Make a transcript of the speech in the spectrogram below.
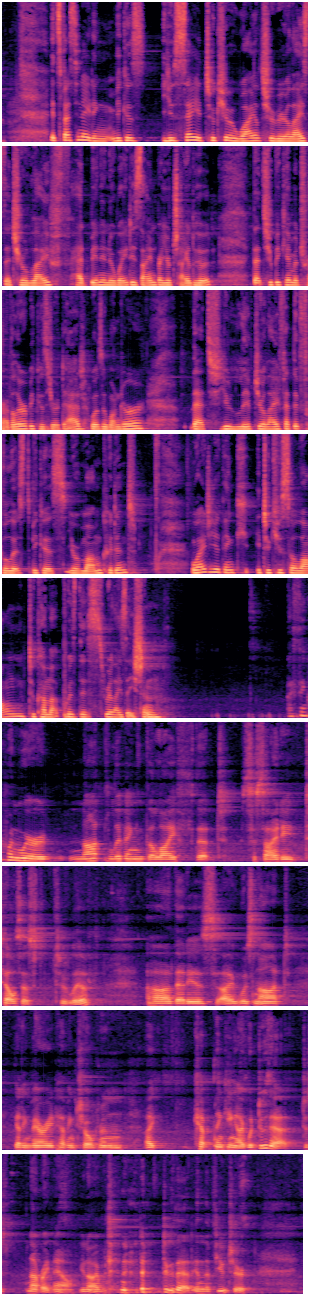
It's fascinating because you say it took you a while to realize that your life had been, in a way, designed by your childhood, that you became a traveler because your dad was a wanderer, that you lived your life at the fullest because your mom couldn't. Why do you think it took you so long to come up with this realization? I think when we're not living the life that society tells us to live, uh, that is, I was not getting married, having children. I kept thinking I would do that, just not right now. You know, I would do that in the future.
